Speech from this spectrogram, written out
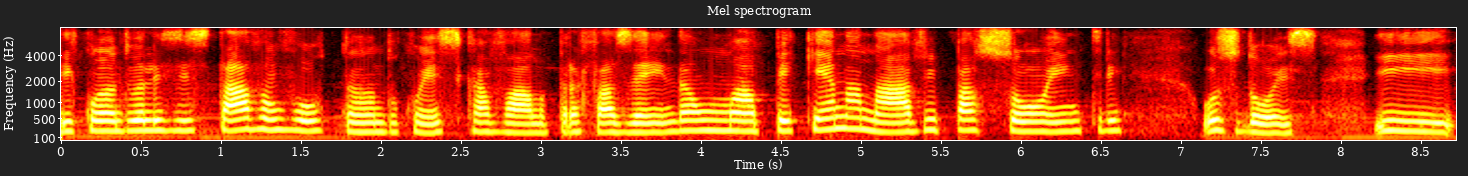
E quando eles estavam voltando com esse cavalo para a fazenda, uma pequena nave passou entre os dois. E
